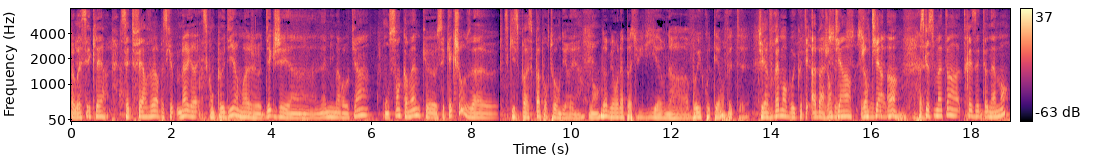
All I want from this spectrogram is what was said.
Ah bah, c'est clair. Cette ferveur, parce que malgré ce qu'on peut dire, moi, je, dès que j'ai un ami marocain, on sent quand même que c'est quelque chose, là, euh, ce qui se passe. Pas pour toi, on dirait, hein, non? Non, mais on n'a pas suivi, euh, on a boycotté en fait. Tu as vraiment boycotté. Ah bah, j'en tiens, j'en tiens un. Parce que ce matin, très étonnamment,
